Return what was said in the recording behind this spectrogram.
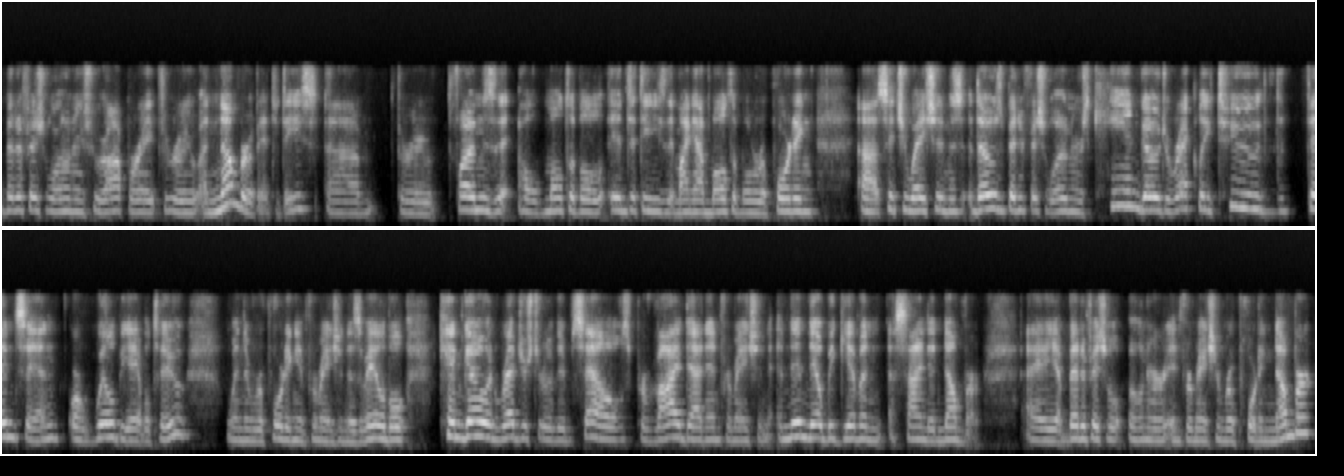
beneficial owners who operate through a number of entities, um, through funds that hold multiple entities that might have multiple reporting uh, situations. Those beneficial owners can go directly to the FinCEN or will be able to when the reporting information is available, can go and register themselves, provide that information, and then they'll be given assigned a number, a beneficial owner information reporting number.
